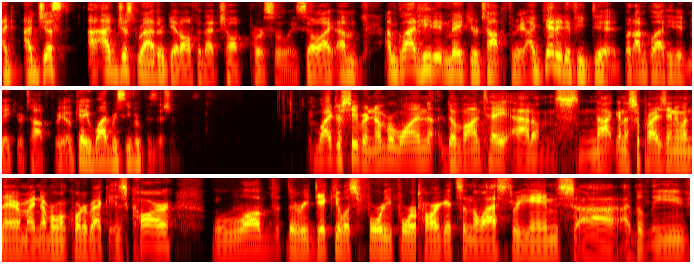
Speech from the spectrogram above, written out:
I, I just I'd just rather get off of that chalk personally. So I, I'm, I'm glad he didn't make your top three. I get it if he did, but I'm glad he didn't make your top three. Okay, wide receiver position. Wide receiver number one, Davante Adams. Not going to surprise anyone there. My number one quarterback is Carr. Love the ridiculous 44 targets in the last three games. Uh, I believe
